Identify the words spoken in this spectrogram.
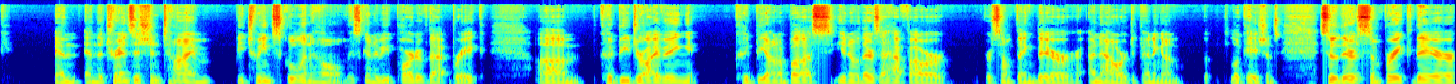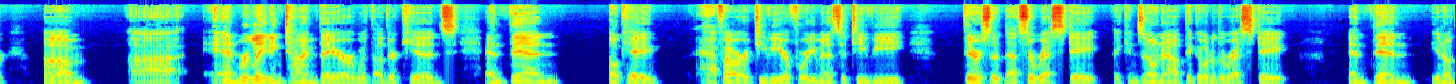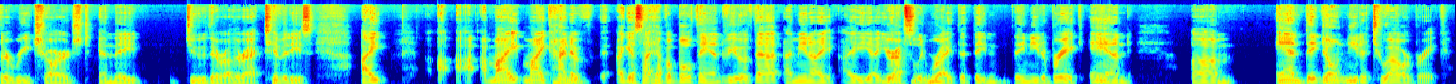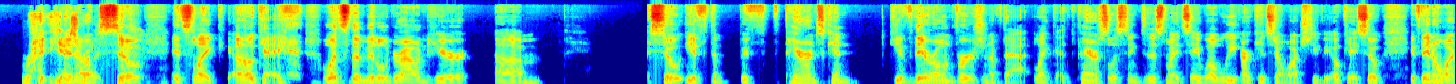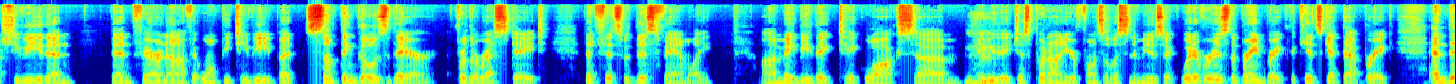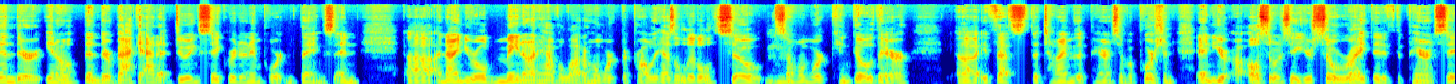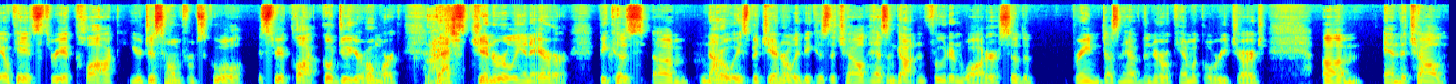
and and the transition time between school and home is going to be part of that break. Um, could be driving, could be on a bus. You know, there's a half hour or something there, an hour, depending on locations. So there's some break there. Um, uh, and relating time there with other kids and then okay half hour of tv or 40 minutes of tv there's a that's the rest state they can zone out they go to the rest state and then you know they're recharged and they do their other activities i I, my my kind of I guess I have a both and view of that. I mean, I I uh, you're absolutely mm-hmm. right that they they need a break and um and they don't need a two hour break. Right. Yes. You know? Right. So it's like okay, what's the middle ground here? Um, so if the if parents can give their own version of that. Like uh, parents listening to this might say, "Well, we our kids don't watch TV." Okay, so if they don't watch TV, then then fair enough, it won't be TV. But something goes there for the rest state that fits with this family. Uh, maybe they take walks. Um, mm-hmm. Maybe they just put on earphones and listen to music. Whatever is the brain break, the kids get that break, and then they're you know then they're back at it doing sacred and important things. And uh, a nine year old may not have a lot of homework, but probably has a little. So mm-hmm. some homework can go there uh, if that's the time that parents have apportioned. And you're also want to say you're so right that if the parents say, okay, it's three o'clock, you're just home from school, it's three o'clock, go do your homework. Right. That's generally an error because um, not always, but generally because the child hasn't gotten food and water, so the brain doesn't have the neurochemical recharge, um, and the child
